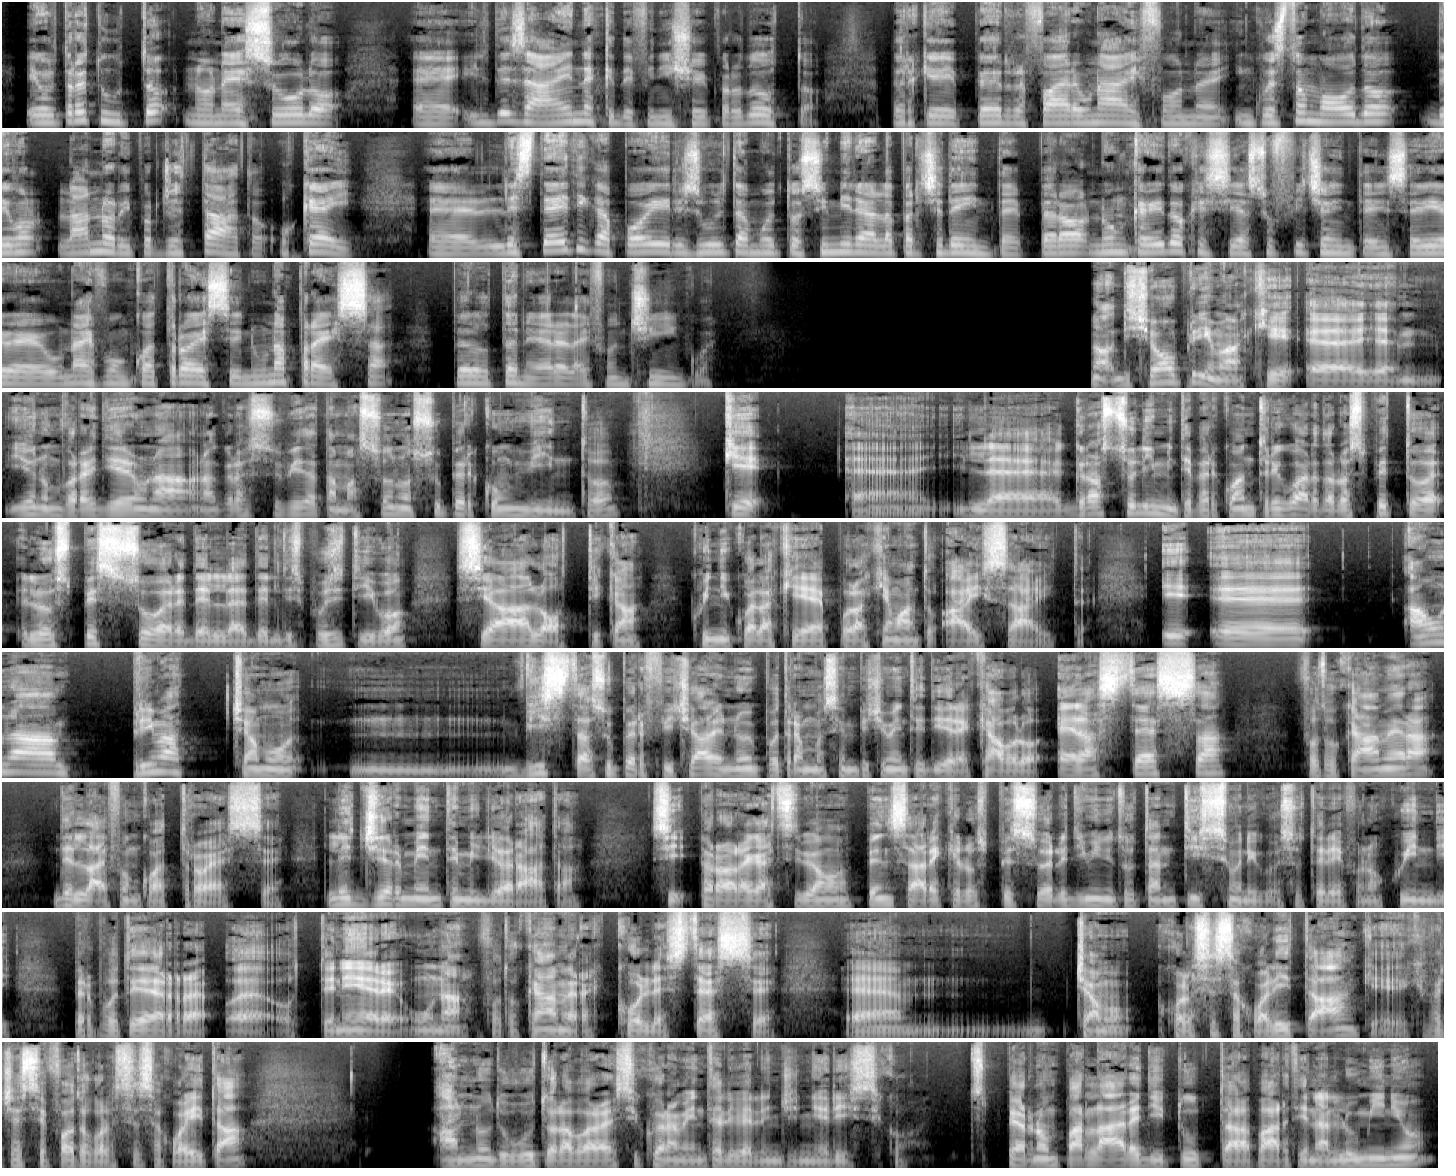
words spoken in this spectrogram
E oltretutto non è solo eh, il design che definisce il prodotto, perché per fare un iPhone in questo modo devono- l'hanno riprogettato. Ok, eh, l'estetica poi risulta molto simile alla precedente, però non credo che sia sufficiente inserire un iPhone 4S in una pressa per ottenere l'iPhone 5. No, diciamo prima che eh, io non vorrei dire una, una grossa stupidata, ma sono super convinto che eh, il grosso limite per quanto riguarda lo, spetto- lo spessore del, del dispositivo sia l'ottica, quindi quella che Apple ha chiamato eyesight. E eh, a una prima diciamo, mh, vista superficiale noi potremmo semplicemente dire, cavolo, è la stessa fotocamera dell'iPhone 4S, leggermente migliorata. Sì, però ragazzi dobbiamo pensare che lo spessore è diminuito tantissimo di questo telefono, quindi per poter eh, ottenere una fotocamera con le stesse, ehm, diciamo, con la stessa qualità, che, che facesse foto con la stessa qualità, hanno dovuto lavorare sicuramente a livello ingegneristico. Per non parlare di tutta la parte in alluminio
